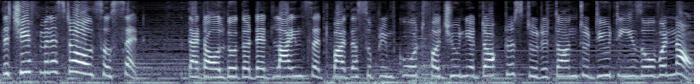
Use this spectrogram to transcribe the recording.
The Chief Minister also said that although the deadline set by the Supreme Court for junior doctors to return to duty is over now,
